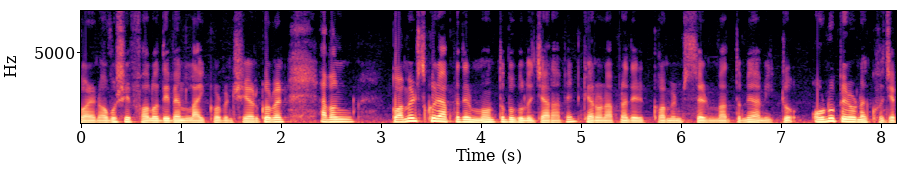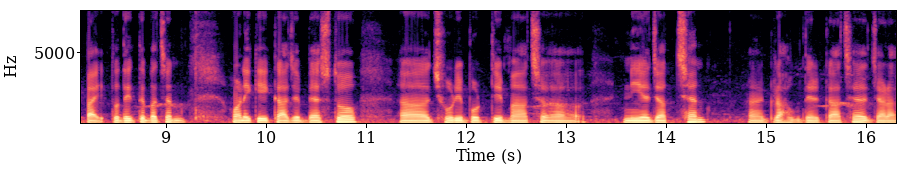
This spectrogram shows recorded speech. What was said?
করেন। অবশ্যই ফলো দিবেন লাইক করবেন শেয়ার করবেন এবং কমেন্টস করে আপনাদের মন্তব্যগুলো জানাবেন কারণ আপনাদের কমেন্টসের মাধ্যমে আমি একটু অনুপ্রেরণা খুঁজে পাই। তো দেখতে পাচ্ছেন, অনেকেই কাজে ব্যস্ত ঝুড়ি ভর্তি মাছ নিয়ে যাচ্ছেন গ্রাহকদের কাছে, যারা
